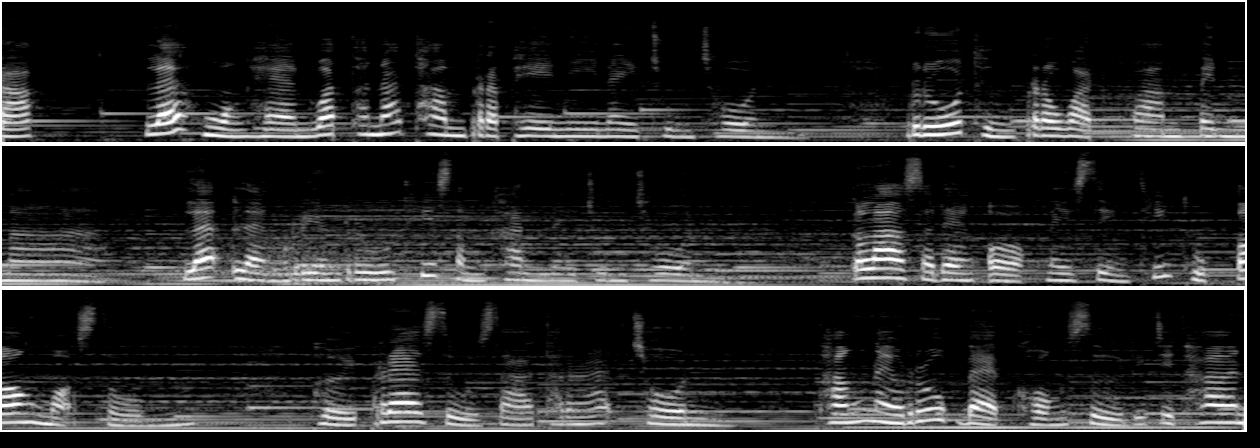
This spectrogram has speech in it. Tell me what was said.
รัก และห่วงแหนวัฒนธรรมประเพณีในชุมชน รู้ถึงประวัติความเป็นมา และแหล่งเรียนรู้ที่สำคัญในชุมชน กล้าแสดงออกในสิ่งที่ถูกต้องเหมาะสม เผยแพร่สู่สาธารณชน ทั้งในรูปแบบของสื่อดิจิทัล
